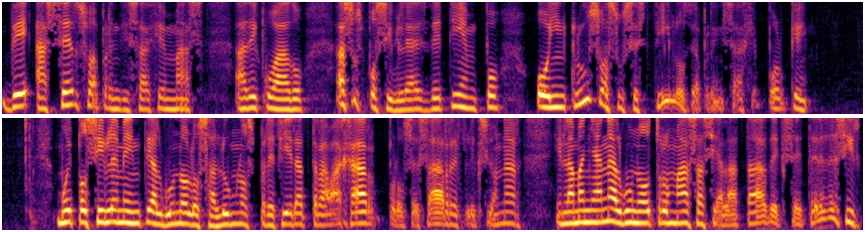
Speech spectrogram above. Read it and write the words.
de hacer su aprendizaje más adecuado a sus posibilidades de tiempo o incluso a sus estilos de aprendizaje, porque muy posiblemente alguno de los alumnos prefiera trabajar, procesar, reflexionar en la mañana, alguno otro más hacia la tarde, etcétera. Es decir,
